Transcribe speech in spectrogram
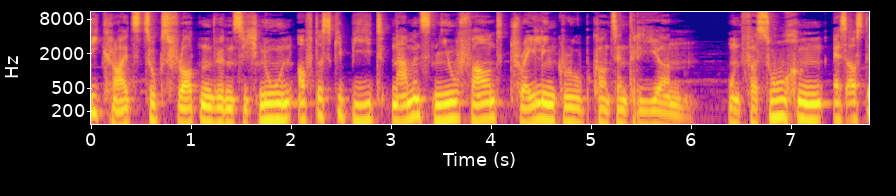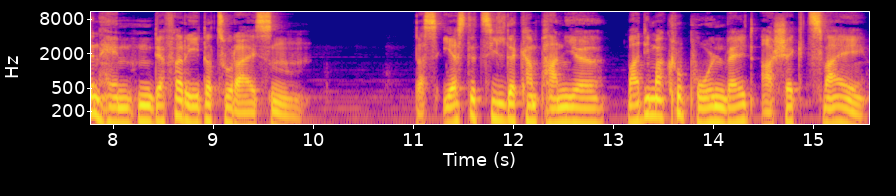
Die Kreuzzugsflotten würden sich nun auf das Gebiet namens Newfound Trailing Group konzentrieren und versuchen, es aus den Händen der Verräter zu reißen. Das erste Ziel der Kampagne war die Makropolenwelt Ashek II,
